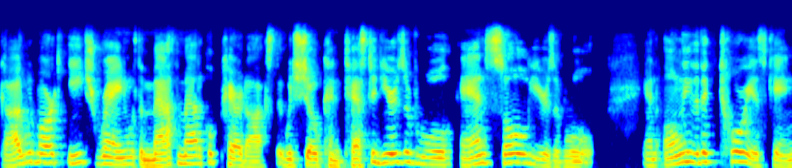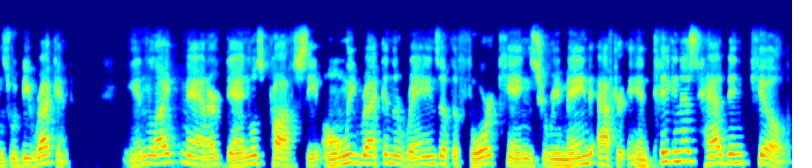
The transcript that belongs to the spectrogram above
God would mark each reign with a mathematical paradox that would show contested years of rule and sole years of rule, and only the victorious kings would be reckoned. In like manner, Daniel's prophecy only reckoned the reigns of the four kings who remained after Antigonus had been killed,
